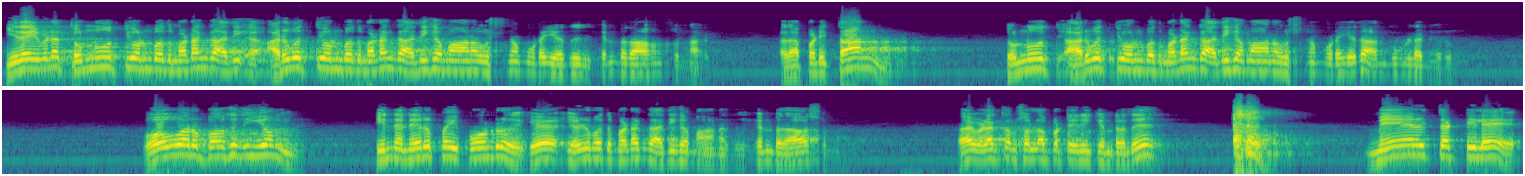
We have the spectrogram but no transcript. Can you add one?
இதைவிட இதை விட தொண்ணூத்தி ஒன்பது மடங்கு அதிக அறுபத்தி ஒன்பது மடங்கு அதிகமான உஷ்ணம் உடையது என்பதாகவும் சொன்னார்கள். அது அப்படித்தான் தொண்ணூத்தி அறுபத்தி ஒன்பது மடங்கு அதிகமான உஷ்ணம் உடையது அங்கு உள்ள நெருப்பு. ஒவ்வொரு பகுதியும் இந்த நெருப்பை போன்று எ- எழுபது மடங்கு அதிகமானது என்பதாக சொன்னார் அதாவது விளக்கம் சொல்லப்பட்டு இருக்கின்றது மேல் தட்டிலே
